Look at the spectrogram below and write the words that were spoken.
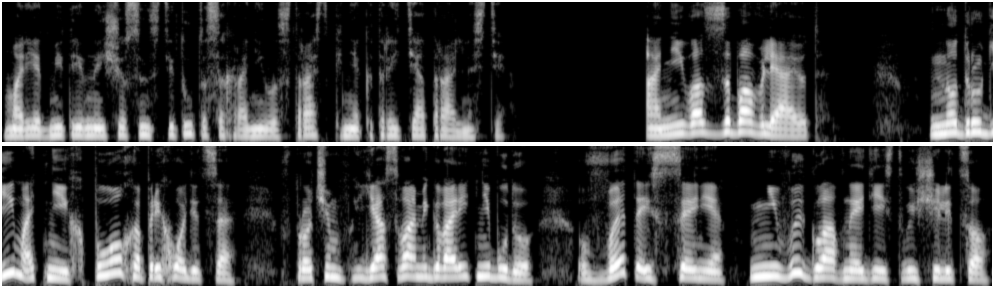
Мария Дмитриевна еще с института сохранила страсть к некоторой театральности. «Они вас забавляют», но другим от них плохо приходится. Впрочем, я с вами говорить не буду. В этой сцене не вы главное действующее лицо».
